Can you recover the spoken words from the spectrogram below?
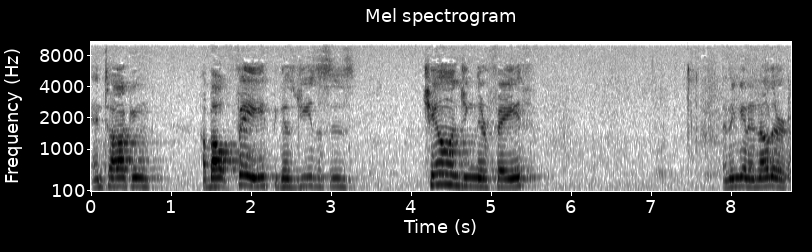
and talking about faith, because Jesus is challenging their faith. I think in another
